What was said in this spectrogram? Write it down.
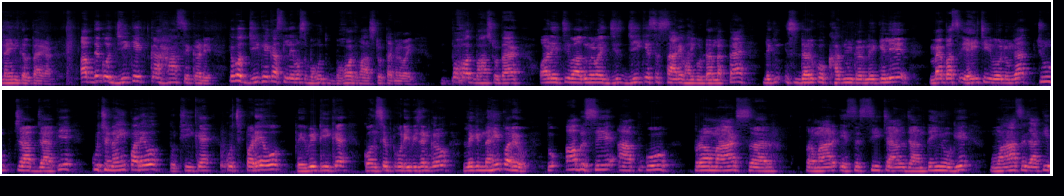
नहीं निकल पाएगा। अब देखो जीके कहाँ से करे? देखो जीके का सिलेबस बहुत बहुत वास्ट होता है मेरे भाई। बहुत वास्ट होता है। और एक चीज़ बात मेरे भाई जीके से सारे भाई को डर लगता है लेकिन इस डर को खत्म करने के लिए मैं बस यही चीज़ बोलूँगा, चुपचाप जाके कुछ नहीं पढ़े हो तो ठीक है, कुछ पढ़े हो फिर भी ठीक है कॉन्सेप्ट को रिवीजन करो, लेकिन नहीं पढ़े हो तो अब से आपको प्रमाण सर, प्रमाण एसएससी चैनल जानते ही होंगे, वहाँ से जाके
